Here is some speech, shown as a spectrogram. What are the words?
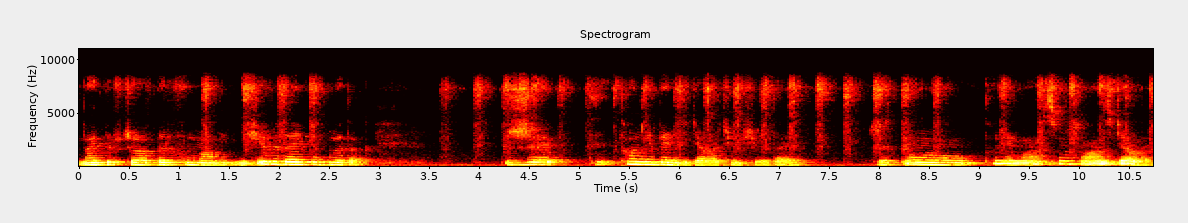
najpierw trzeba perfumami. Mi się wydaje w ogóle tak, że to nie będzie działać, mi się wydaje. Że to, to nie ma sensu działać.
